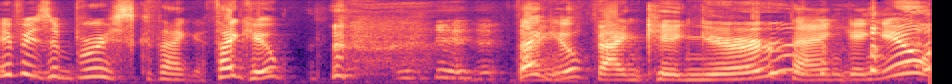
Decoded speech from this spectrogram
if it's a brisk thank, thank you, thank you, Thanking you. thanking you.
